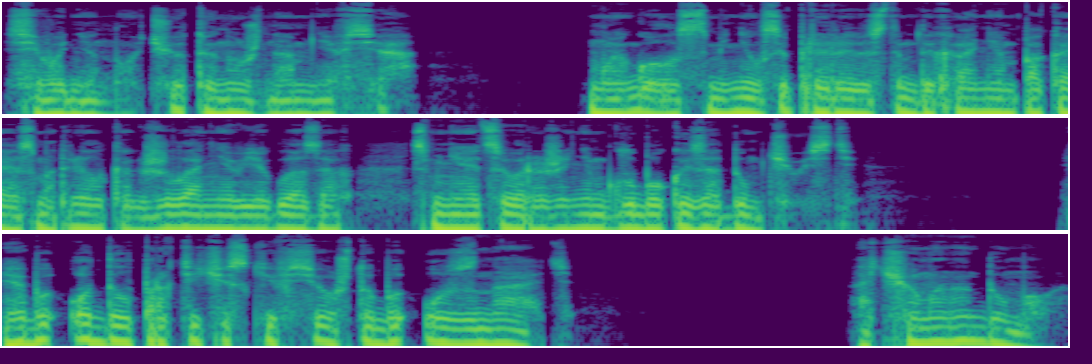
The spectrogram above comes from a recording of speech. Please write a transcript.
«Сегодня ночью ты нужна мне вся». Мой голос сменился прерывистым дыханием, пока я смотрел, как желание в ее глазах сменяется выражением глубокой задумчивости. Я бы отдал практически все, чтобы узнать, о чем она думала.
